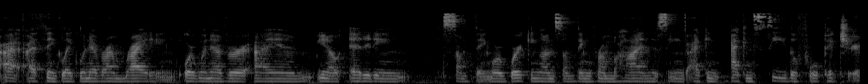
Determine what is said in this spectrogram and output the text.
I, I think like whenever I'm writing or whenever I am, you know, editing something or working on something from behind the scenes i can i can see the full picture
